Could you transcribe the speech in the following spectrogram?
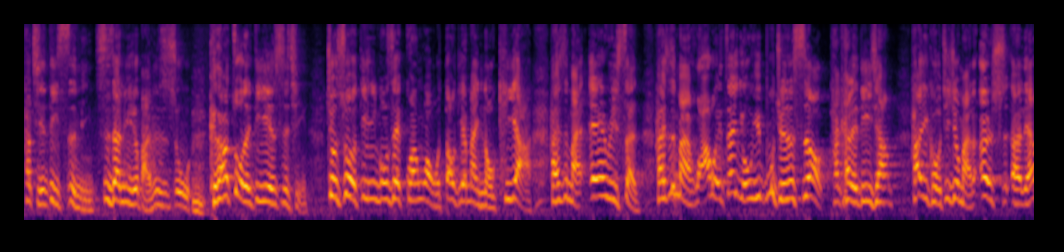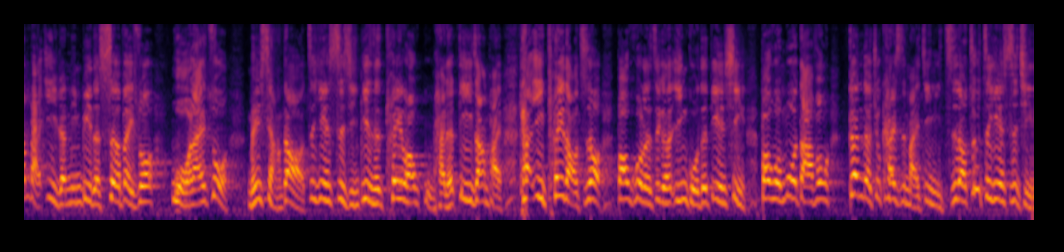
它其实第四名，市占率有百分之十五。可他做的第一件事情，就是所有电信公司在观望，我到底要买 Nokia 还是买 Ericsson 还是买华为，在犹豫不决的时候，他开了第一枪。他一口气就买了二十呃两百亿人民币的设备，说我来做。没想到这件事情变成推倒骨牌的第一张牌。他一推倒之后，包括了这个英国的电信，包括莫大峰，跟着就开始买进。你知道，就这件事情，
